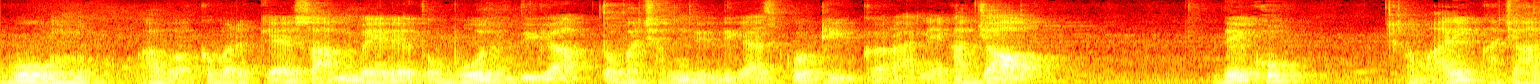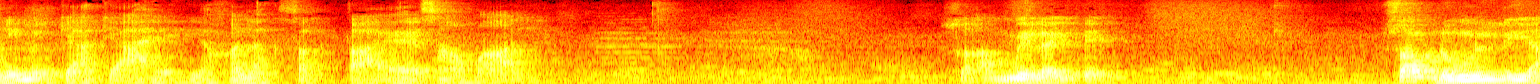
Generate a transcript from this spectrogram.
वो अब अकबर कैसा मैंने तो बोल दिया अब तो वचन दे दिया इसको ठीक कराने का जाओ देखो हमारे खजाने में क्या क्या है यहाँ लग सकता है ऐसा माल सामने लगे सब ढूंढ लिया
